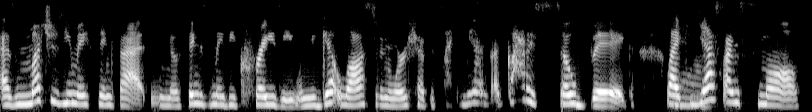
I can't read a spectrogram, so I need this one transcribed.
as much as you may think that you know things may be crazy when you get lost in worship it's like man god is so big like yeah. yes i'm small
